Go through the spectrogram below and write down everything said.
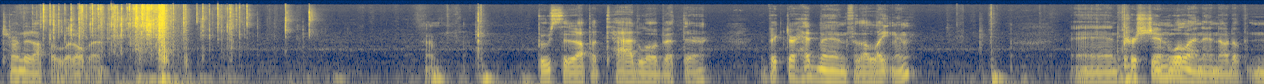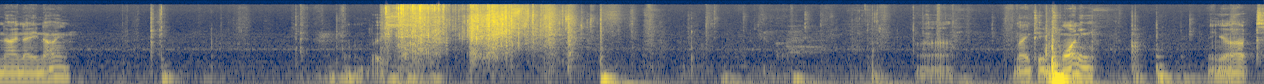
Turn it up a little bit. Boosted it up a tad a little bit there. Victor Hedman for the Lightning. And Christian Wolanin out of 999. Uh, 1920. You got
